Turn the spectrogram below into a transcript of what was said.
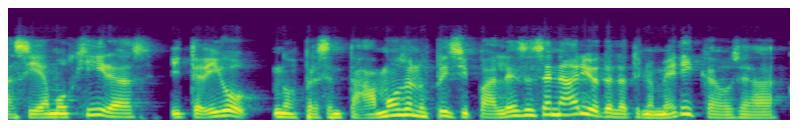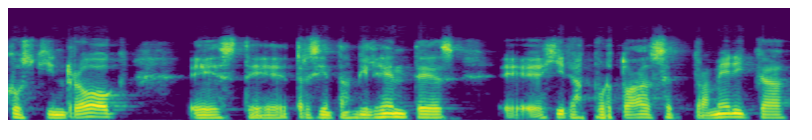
hacíamos giras y te digo, nos presentábamos en los principales escenarios de Latinoamérica, o sea, Cosquín Rock, este, 300.000 gentes, eh, giras por toda Centroamérica,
